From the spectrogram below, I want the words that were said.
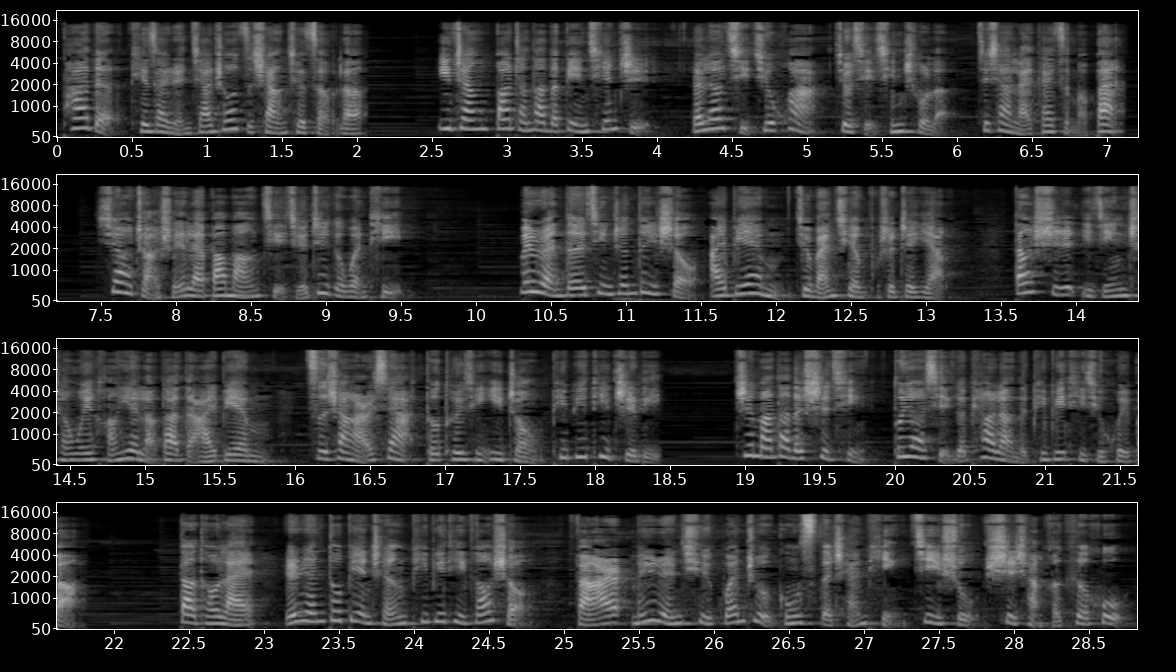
啪的贴在人家桌子上就走了，一张巴掌大的便签纸，寥寥几句话就写清楚了。接下来该怎么办？需要找谁来帮忙解决这个问题？微软的竞争对手 IBM 就完全不是这样。当时已经成为行业老大的 IBM，自上而下都推行一种 PPT 治理，芝麻大的事情都要写个漂亮的 PPT 去汇报。到头来，人人都变成 PPT 高手，反而没人去关注公司的产品、技术、市场和客户。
